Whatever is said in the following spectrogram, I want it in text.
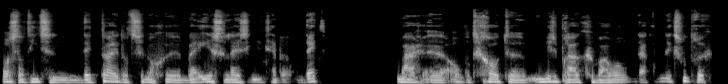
was dat iets een detail dat ze nog bij eerste lezing niet hebben ontdekt. Maar al dat grote misbruikgewauwel, daar komt niks van terug.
